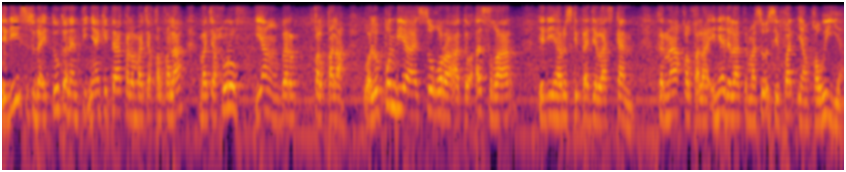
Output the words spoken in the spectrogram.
Jadi sesudah itu kan nantinya kita kalau baca qalqalah baca huruf yang berqalqalah walaupun dia sughra atau asghar jadi harus kita jelaskan karena qalqalah ini adalah termasuk sifat yang qawiyah.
